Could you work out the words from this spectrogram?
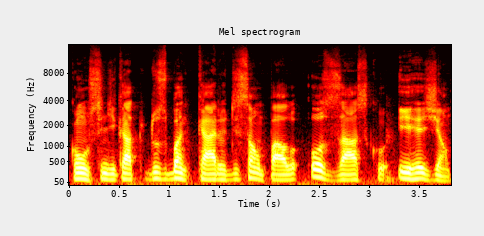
com o Sindicato dos Bancários de São Paulo, Osasco e região.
